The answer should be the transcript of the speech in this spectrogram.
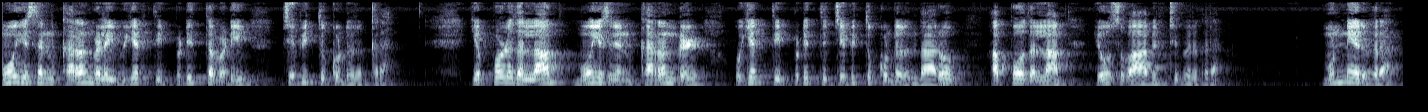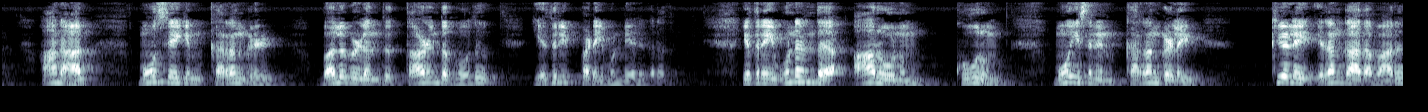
மோயசன் கரங்களை உயர்த்தி பிடித்தபடி ஜெபித்துக் கொண்டிருக்கிறார். எப்பொழுதெல்லாம் மோயிசனின் கரங்கள் உயர்த்தி பிடித்து ஜெபித்துக் கொண்டிருந்தாரோ அப்போதெல்லாம் யோசுவா வெற்றி பெறுகிறார். முன்னேறுகிறார். ஆனால் மோசேயின் கரங்கள் வலுவிழந்து தாழ்ந்தபோது எதிரிப்படை முன்னேறுகிறது. இதனை உணர்ந்த ஆரோனும் கூறும் மோயிசனின் கரங்களை கீழே இறங்காதவாறு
